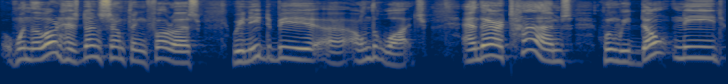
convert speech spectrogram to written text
When the Lord has done something for us, we need to be uh, on the watch. And there are times when we don't need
